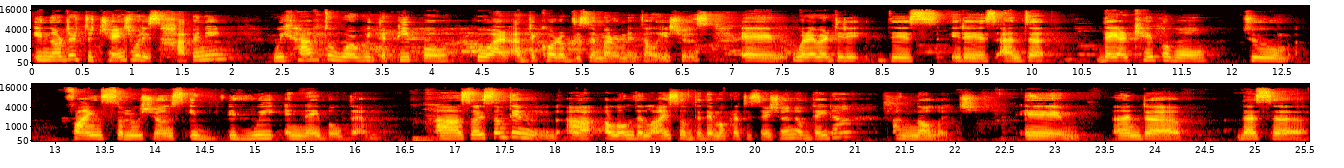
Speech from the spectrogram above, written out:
in order to change what is happening, we have to work with the people who are at the core of these environmental issues, uh, wherever this it is, and uh, they are capable to find solutions if, if we enable them. Uh, so it's something uh, along the lines of the democratization of data and knowledge, um, and uh, that's uh,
